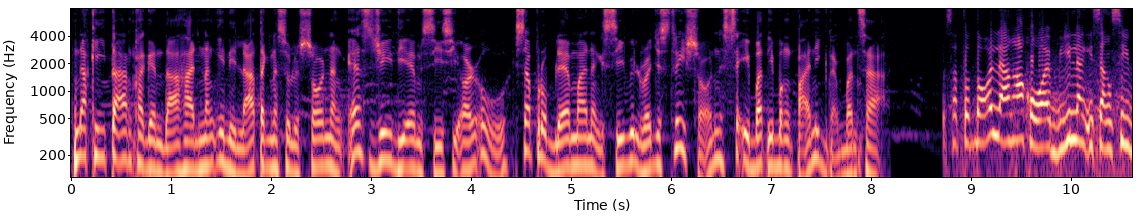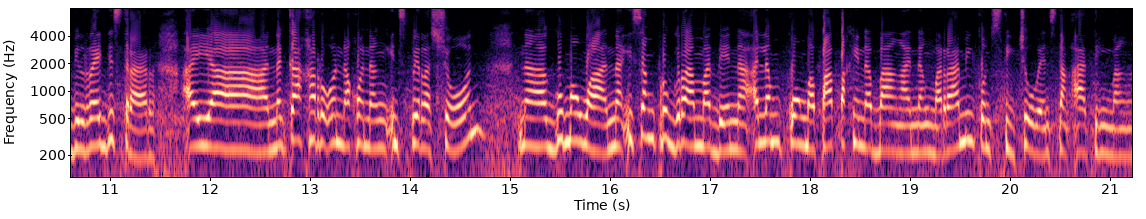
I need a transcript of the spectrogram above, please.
nakita ang kagandahan ng inilatag na solusyon ng SJDM-CCRO sa problema ng civil registration sa iba't ibang panig ng bansa. Sa totoo lang ako ay bilang isang civil registrar ay ah, nagkakaroon ako ng inspirasyon na gumawa ng isang programa din na alam kong mapapakinabangan ng maraming constituents ng ating mga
